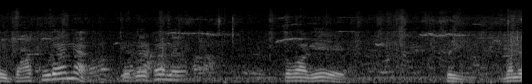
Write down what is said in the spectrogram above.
ওই বাঁকুড়া না, তোদের ওখানে তোমাকে সেই মানে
